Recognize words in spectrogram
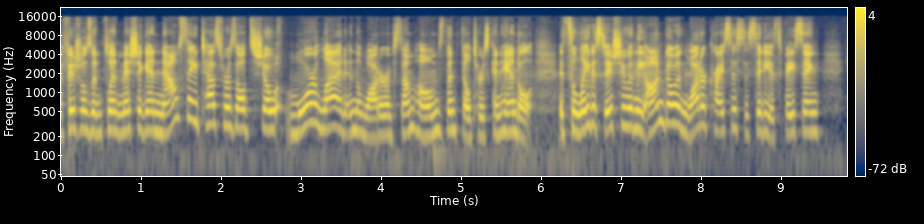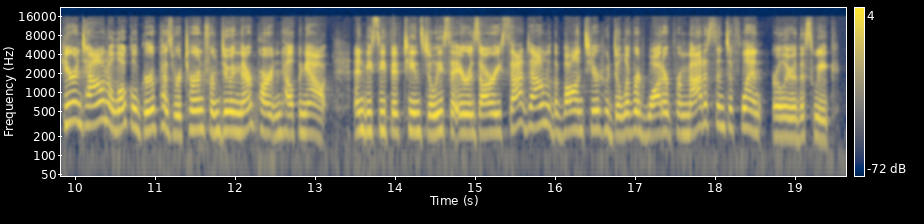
Officials in Flint, Michigan now say test results show more lead in the water of some homes than filters can handle. It's the latest issue in the ongoing water crisis the city is facing. Here in town, a local group has returned from doing their part in helping out. NBC 15's Jaleesa Irizarry sat down with a volunteer who delivered water from Madison to Flint earlier this week.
